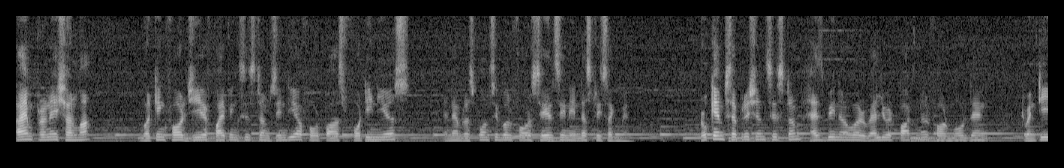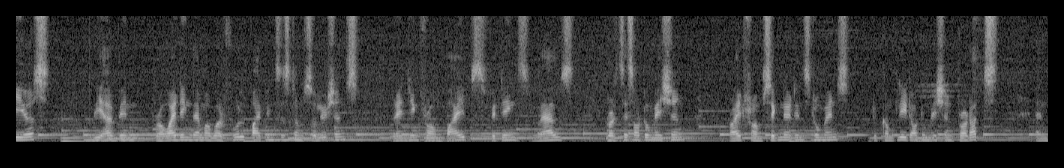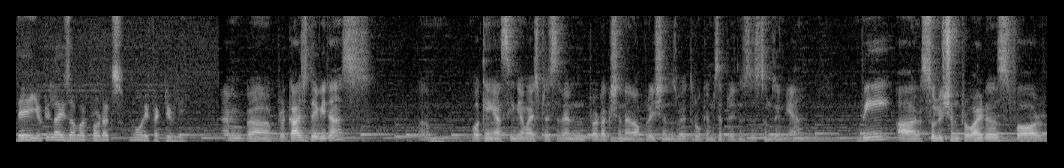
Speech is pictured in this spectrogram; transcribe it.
I am Pranay Sharma, working for GF Piping Systems India for past 14 years and I'm responsible for sales in industry segment. Rochem separation system has been our valued partner for more than 20 years. We have been providing them our full piping system solutions ranging from pipes, fittings, valves, process automation, right from Signet instruments to complete automation products and they utilize our products more effectively. I'm uh, Prakash Devidas, um, working as Senior Vice President Production and Operations with Rochem Separation Systems India. We are solution providers for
